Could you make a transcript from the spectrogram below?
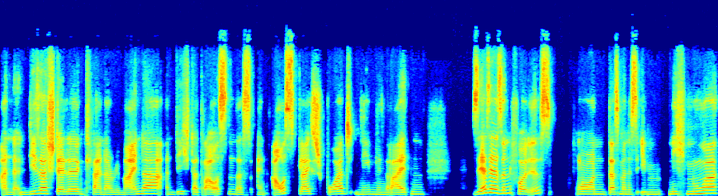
an dieser Stelle ein kleiner Reminder an dich da draußen, dass ein Ausgleichssport neben den Reiten sehr, sehr sinnvoll ist und dass man es eben nicht nur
